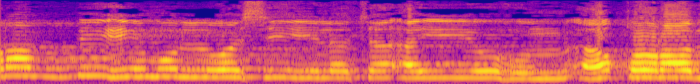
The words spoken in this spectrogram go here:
ربهم الوسيلة أيهم أقرب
